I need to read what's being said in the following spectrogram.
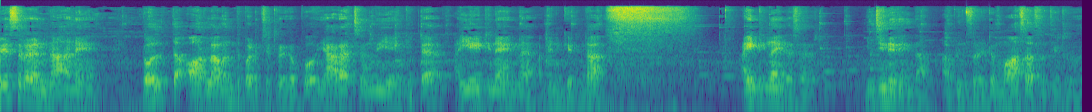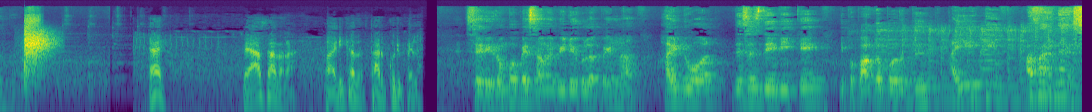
பேசுகிற நானே டுவெல்த்து ஆர் லெவன்த்து படிச்சுட்டு இருக்கப்போ யாராச்சும் வந்து என்கிட்ட ஐஐடினா என்ன அப்படின்னு கேட்டா ஐடிலாம் இல்லை சார். இன்ஜினியரிங் தான் அப்படின்னு சொல்லிட்டு மாசா சுற்றிட்டு இருந்தேன் ஏய் பேசாதடா. படிக்காத தற்குறிப்பில்லை சரி ரொம்ப பேசாம வீடியோக்குள்ள போயிடலாம். Hi to all this is Devi K இப்போ பார்க்க போறது ஐஐடி அவேர்னஸ்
